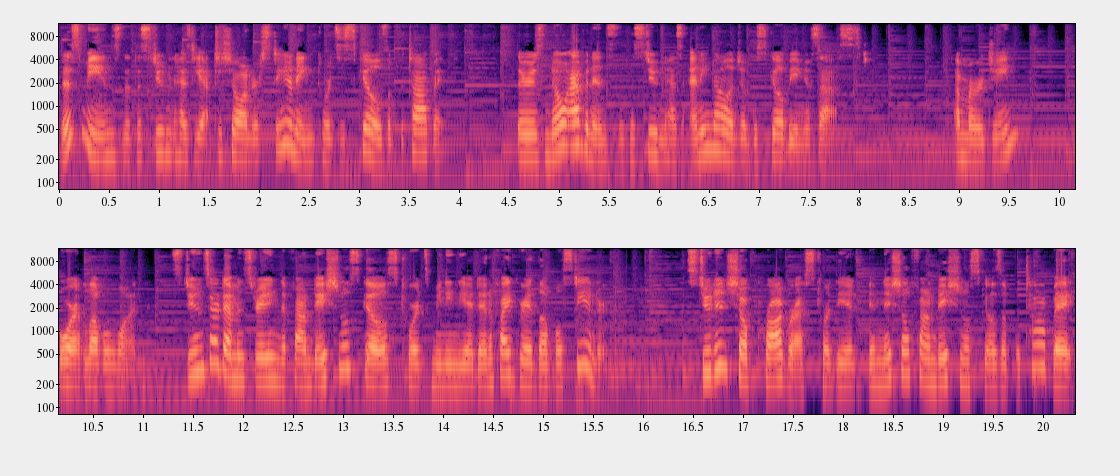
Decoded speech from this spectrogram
This means that the student has yet to show understanding towards the skills of the topic. There is no evidence that the student has any knowledge of the skill being assessed. Emerging, or at Level 1. Students are demonstrating the foundational skills towards meeting the identified grade level standard. Students show progress toward the initial foundational skills of the topic,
